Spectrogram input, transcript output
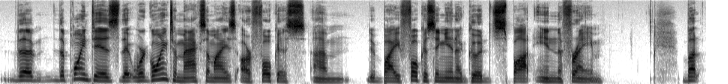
the the point is that we're going to maximize our focus um, by focusing in a good spot in the frame, but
